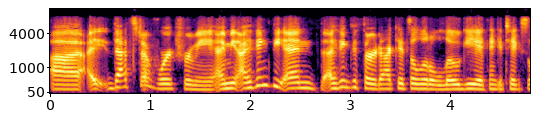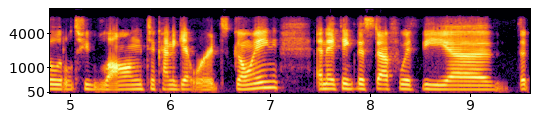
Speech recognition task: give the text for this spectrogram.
uh, I, that stuff worked for me. I mean, I think the end, I think the third act gets a little logy. I think it takes a little too long to kind of get where it's going. And I think the stuff with the uh, the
